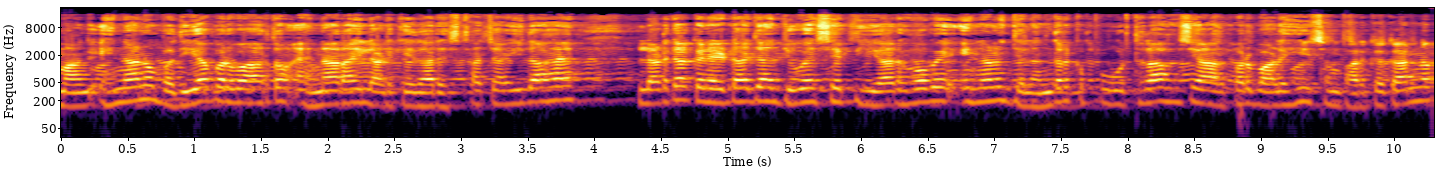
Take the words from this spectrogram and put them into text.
ਮੰਗ ਇਹਨਾਂ ਨੂੰ ਵਧੀਆ ਪਰਿਵਾਰ ਤੋਂ ਐਨ ਆਰ ਆਈ ਲੜਕੇ ਦਾ ਰਿਸ਼ਤਾ ਚਾਹੀਦਾ ਹੈ। ਲੜਕਾ ਕੈਨੇਡਾ ਜਾਂ ਯੂਐਸਏ ਪੀਆਰ ਹੋਵੇ, ਇਹਨਾਂ ਨੂੰ ਜਲੰਧਰ, ਕਪੂਰਥਲਾ, ਹੁਸ਼ਿਆਰਪੁਰ ਵਾਲੇ ਹੀ ਸੰਪਰਕ ਕਰਨ।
